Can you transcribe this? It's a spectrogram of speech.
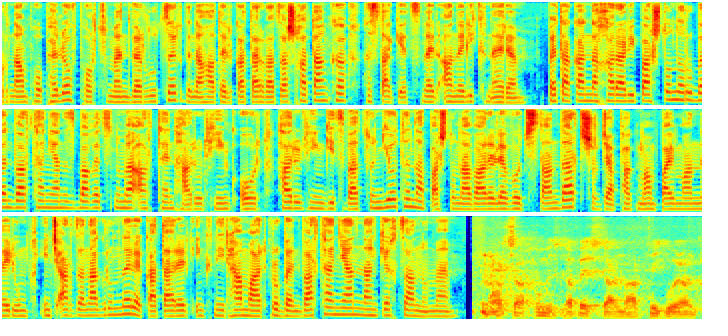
օրն ամփոփելով փորձում են վերլուծել գնահատել կատարված աշխատանքը, հստակեցնել անելիքները։ Պետական նախարարի պաշտոնը Ռուբեն Վարդանյանը զբաղեցնում է արդեն 105 օր։ 105-ից 67-ը նա պաշտոնավարել է ոչ ստանդարտ շրջափակման պայմաններում, ինչ արձանագրումներ է կատարել ինքն իր համար։ Ռուբեն Վարդանյանն անկեղծանում է։ Արցախում իսկապես կան մարդիկ, որոնք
